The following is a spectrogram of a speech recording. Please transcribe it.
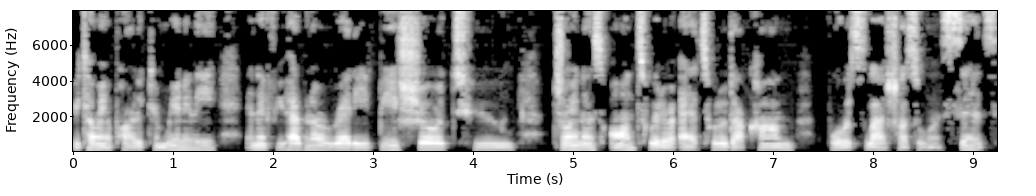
becoming a part of the community. And if you haven't already, be sure to join us on Twitter at twitter.com forward slash hustle and sense,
